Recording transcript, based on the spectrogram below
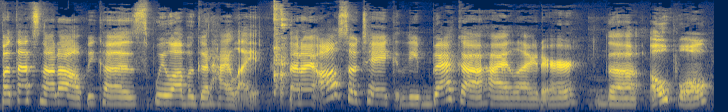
But that's not all because we love a good highlight. Then I also take the Becca highlighter, the Opal,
